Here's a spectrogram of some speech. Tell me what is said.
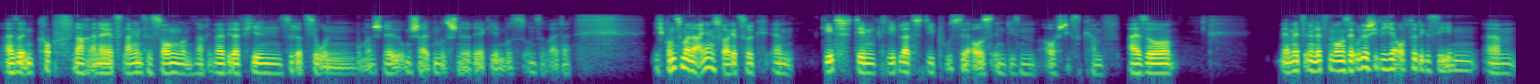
Also im Kopf nach einer jetzt langen Saison und nach immer wieder vielen Situationen, wo man schnell umschalten muss, schnell reagieren muss und so weiter. Ich komme zu meiner Eingangsfrage zurück. Ähm, geht dem Kleeblatt die Puste aus in diesem Aufstiegskampf? Also wir haben jetzt in den letzten Wochen sehr unterschiedliche Auftritte gesehen. Ähm,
